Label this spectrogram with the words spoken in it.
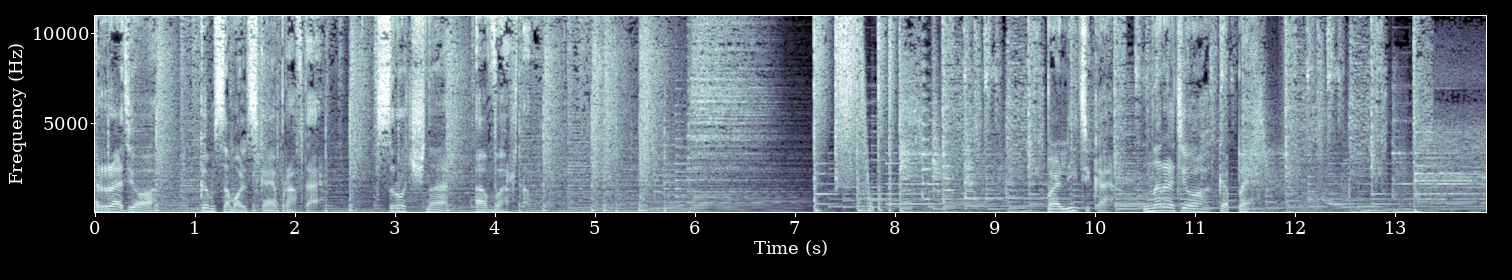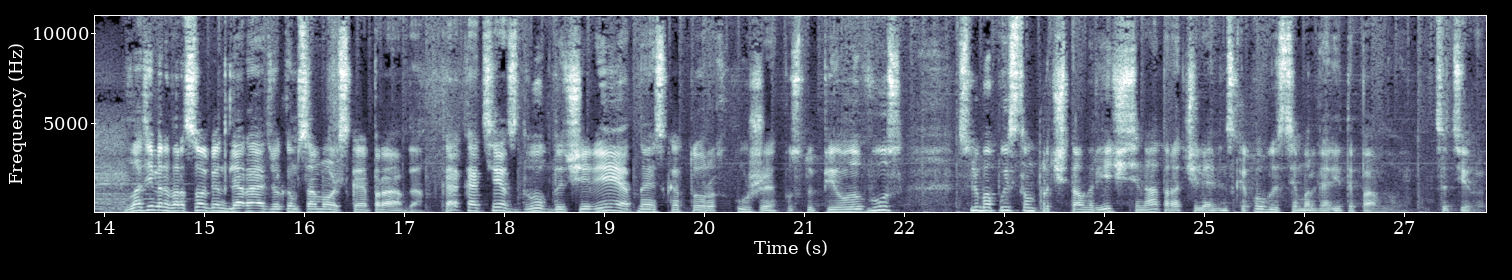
Радио «Комсомольская правда». Срочно о важном. Политика на Радио КП. Владимир Варсобин для радио «Комсомольская правда». Как отец двух дочерей, одна из которых уже поступила в ВУЗ, с любопытством прочитал речь сенатора от Челябинской области Маргариты Павловой. Цитирую.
